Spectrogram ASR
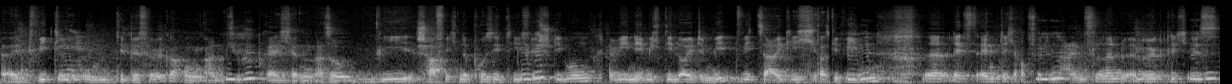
mhm. entwickeln, um die Bevölkerung anzusprechen. Also wie schaffe ich eine positive Stimmung? Wie nehme ich die Leute mit? Wie zeige ich, dass Gewinn äh, letztendlich auch für den Einzelnen äh, möglich ist?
